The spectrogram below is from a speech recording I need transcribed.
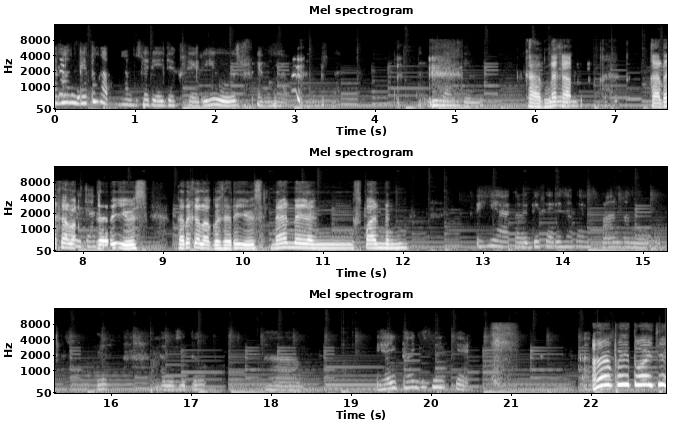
emang dia tuh nggak pernah bisa diajak serius. Emang nggak pernah bisa. Sih karena Dengan- ka- karena kalau Iya, serius karena kalau aku serius Nana yang sepaneng iya kalau dia serius aku yang sepaneng terus habis itu um, ya itu aja sih kayak apa itu aja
